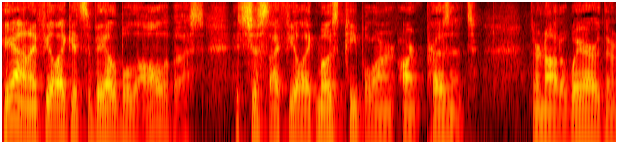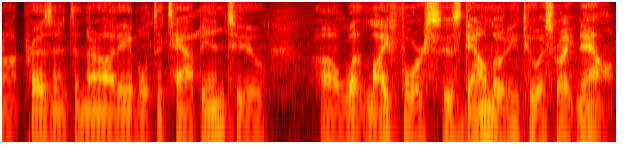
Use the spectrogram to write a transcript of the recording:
Yeah, and I feel like it's available to all of us. It's just I feel like most people aren't aren't present. They're not aware. They're not present, and they're not able to tap into uh, what life force is downloading to us right now.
